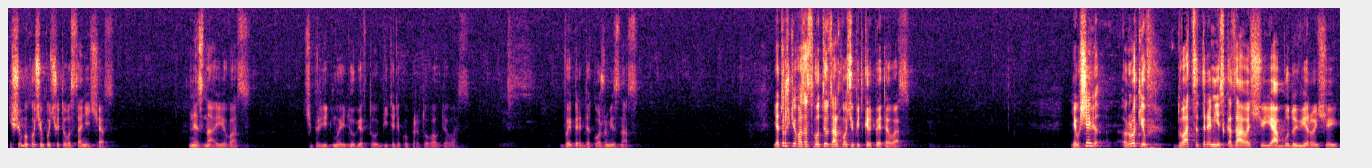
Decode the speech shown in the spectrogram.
І що ми хочемо почути в останній час? Не знаю вас, чи прийдуть мої любі в ту обітель, яку приготував для вас. Вибір для кожного із нас. Я трошки вас засмутив, зараз хочу підкріпити вас. Якщо років 23 мені сказали, що я буду віруючий,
